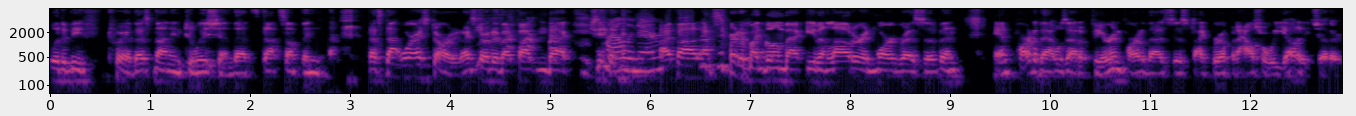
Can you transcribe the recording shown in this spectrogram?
Well, to be fair, that's not intuition. That's not something. That's not where I started. I started by fighting back. I thought I started by going back even louder and more aggressive, and and part of that was out of fear, and part of that is just I grew up in a house where we yelled at each other.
